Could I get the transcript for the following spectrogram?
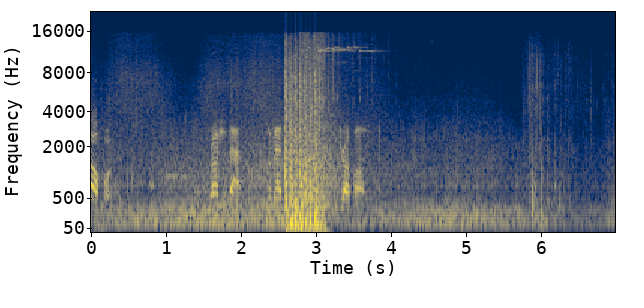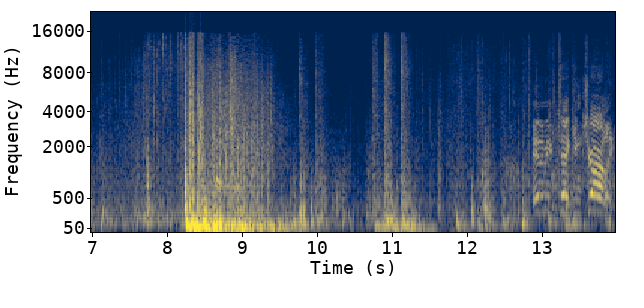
Alpha. Roger that. Nomad 2-1 on route to drop off. Enemies taking Charlie.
